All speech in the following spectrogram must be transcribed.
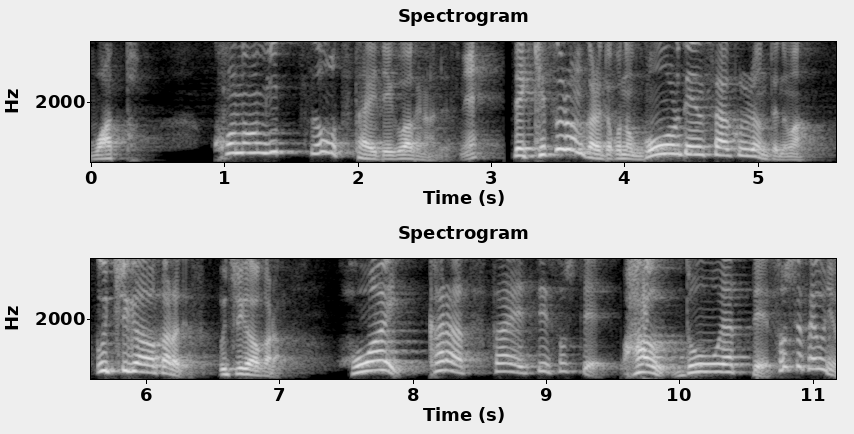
what。この3つを伝えていくわけなんですね。で、結論から言うとこのゴールデンサークル論っていうのは内側からです。内側から。ホワイから伝えて、そして how どうやって、そして最後に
